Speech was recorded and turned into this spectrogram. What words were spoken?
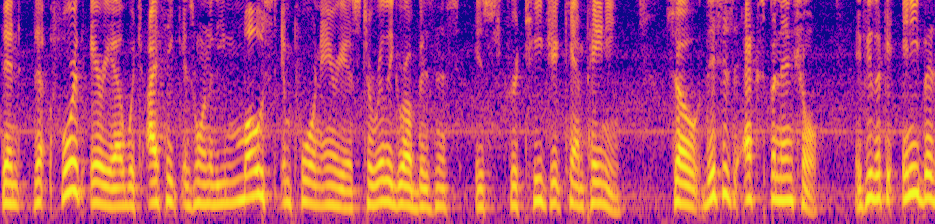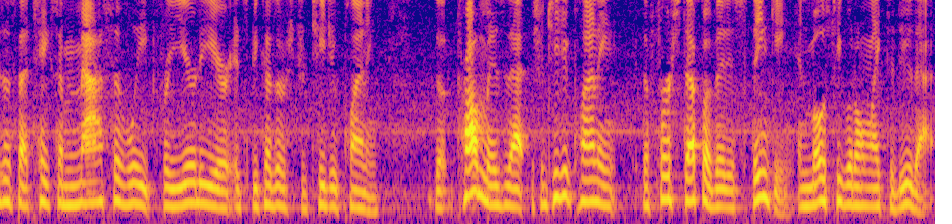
Then the fourth area, which I think is one of the most important areas to really grow a business, is strategic campaigning. So this is exponential. If you look at any business that takes a massive leap for year to year, it's because of strategic planning. The problem is that strategic planning, the first step of it is thinking, and most people don't like to do that.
